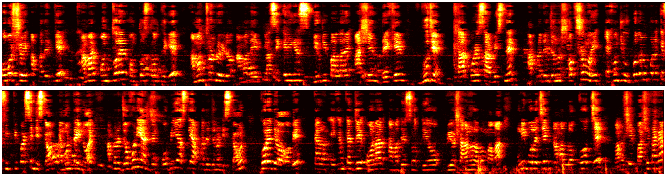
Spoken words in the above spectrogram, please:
অবশ্যই আপনাদেরকে আমার অন্তরের অন্তঃস্থল থেকে আমন্ত্রণ রইল আমাদের ক্লাসিক এলিগেন্স বিউটি পার্লারে আসেন, দেখেন বুঝেন, তারপরে সার্ভিস নেন। আপনাদের জন্য সবসময় এখন যে উদ্বোধন উপলক্ষে ফিফটি পার্সেন্ট ডিসকাউন্ট এমনটাই নয়। আপনারা যখনই আসবেন অবভিয়াসলি আপনাদের জন্য ডিসকাউন্ট করে দেওয়া হবে। কারণ এখানকার যে ওনার আমাদের শ্রদ্ধেয়, প্রিয় শাহানুর আলম মামা, উনি বলেছেন, আমার লক্ষ্য হচ্ছে মানুষের পাশে থাকা,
